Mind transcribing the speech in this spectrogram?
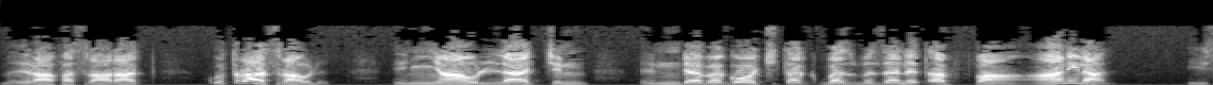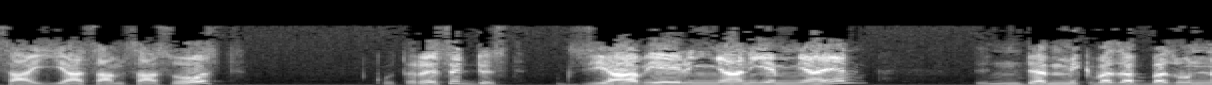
ምዕራፍ አሥራ አራት ቁጥር አሥራ ሁለት እኛ ሁላችን እንደ በጎች ተቅበዝብዘን ጠፋን ይላል። ኢሳይያስ አምሳ ሦስት ቁጥር ስድስት እግዚአብሔር እኛን የሚያየን እንደሚቅበዘበዙና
